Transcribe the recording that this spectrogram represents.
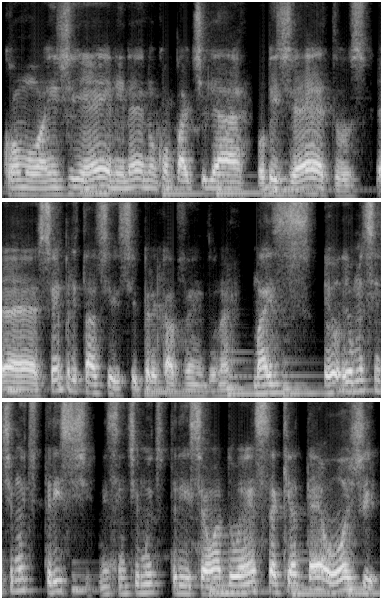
como a higiene, né? não compartilhar objetos, é, sempre está se, se precavendo, né? Mas eu, eu me senti muito triste, me senti muito triste. É uma doença que até hoje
